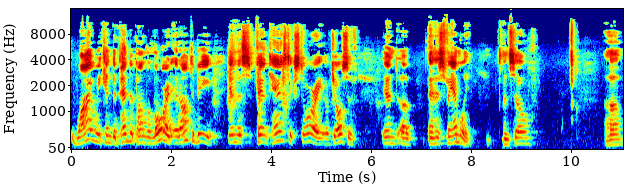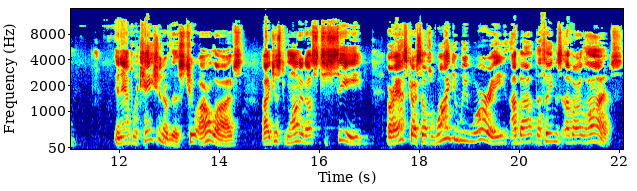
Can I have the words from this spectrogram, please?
why we can depend upon the Lord, it ought to be in this fantastic story of Joseph and uh, and his family. And so, uh, in application of this to our lives, I just wanted us to see or ask ourselves why do we worry about the things of our lives?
